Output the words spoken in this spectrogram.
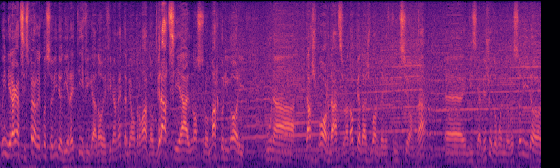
Quindi ragazzi spero che questo video di rettifica dove finalmente abbiamo trovato grazie al nostro Marco Nicoli una dashboard anzi una doppia dashboard che funziona eh, vi sia piaciuto questo video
